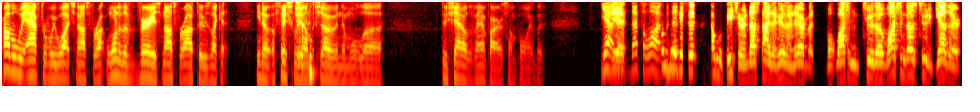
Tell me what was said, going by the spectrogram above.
probably after we watch Nosferatu, one of the various Nosferatus, like a, you know, officially on the show, and then we'll uh, do Shadow of the Vampire at some point. But yeah, Yeah. That, that's a lot. Would But make a that's, good double feature. and That's neither here nor there. But watching two of the watching those two together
